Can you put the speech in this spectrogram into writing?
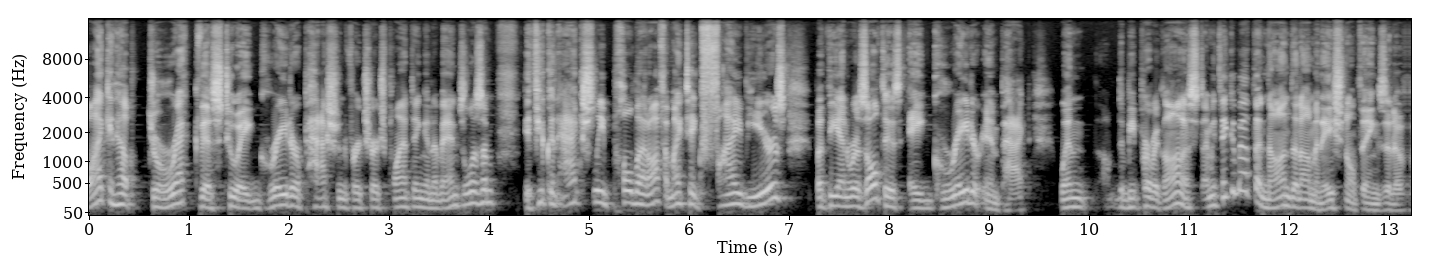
well i can help direct this to a greater passion for church planting and evangelism if you can actually pull that off it might take five years but the end result is a greater impact. When to be perfectly honest i mean think about the non-denominational things that have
